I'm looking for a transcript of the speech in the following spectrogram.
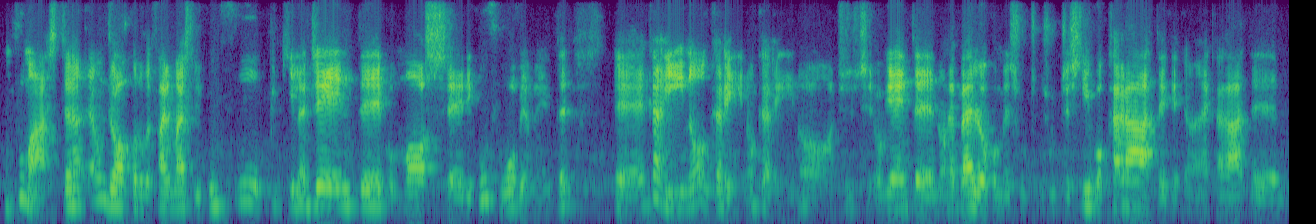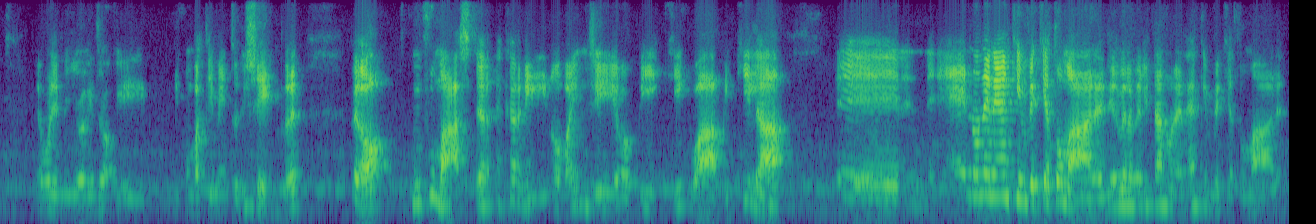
Kung Fu Master è un gioco dove fai il maestro di Kung Fu, picchi la gente, con mosse di Kung Fu ovviamente, eh, carino, carino, carino. C- c- ovviamente non è bello come su- successivo Karate, che non è Karate, è uno dei migliori giochi di combattimento di sempre, però Kung Fu Master è carino, va in giro, picchi qua, picchi là, e, e non è neanche invecchiato male, a dire la verità non è neanche invecchiato male.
